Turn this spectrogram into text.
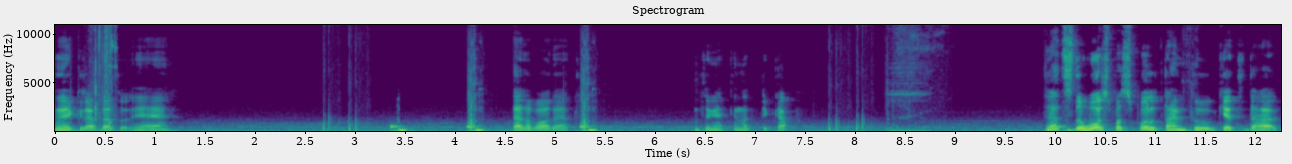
I grab that. Yeah. Sad about that. Something I cannot pick up. That's the worst possible time to get dark.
